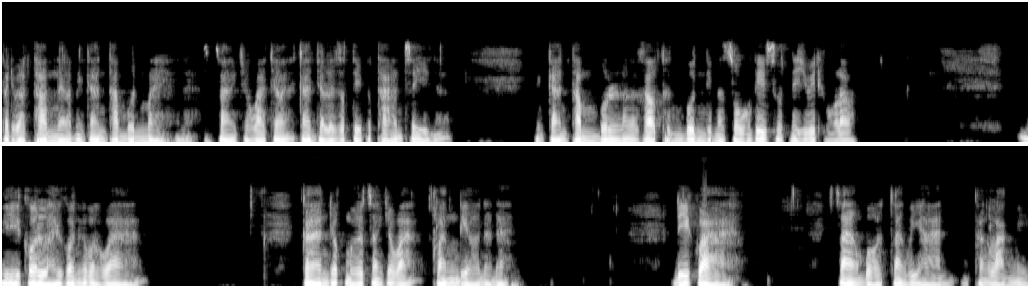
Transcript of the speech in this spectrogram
ปฏิบัติธรรมเนี่ยเป็นการทำบุญใหม่สร้างจังหวะการเจริญสติปัฏฐานสี่นะเป็นการทำบุญแล้วก็เข้าถึงบุญที่มันสูงที่สุดในชีวิตของเรา มีคนหลายคนก็บอกว่า การยกมือสร้างจังหวะครั้งเดียวน่ะนะ ดีกว่า สร้างโบสถ์สร้างวิหารทั้งหลังนี่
